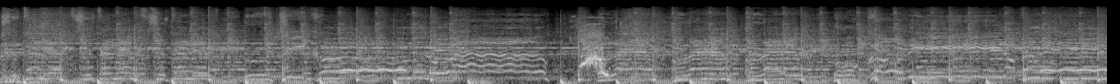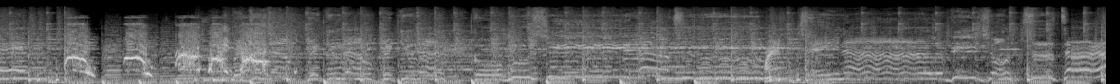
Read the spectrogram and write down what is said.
スタンダスタンダスタンダ打ち込むのは time.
